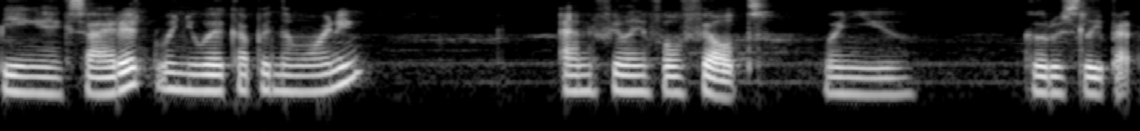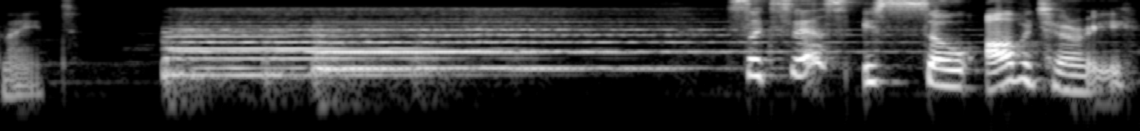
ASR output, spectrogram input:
Being excited when you wake up in the morning and feeling fulfilled when you go to sleep at night. Success is so arbitrary.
